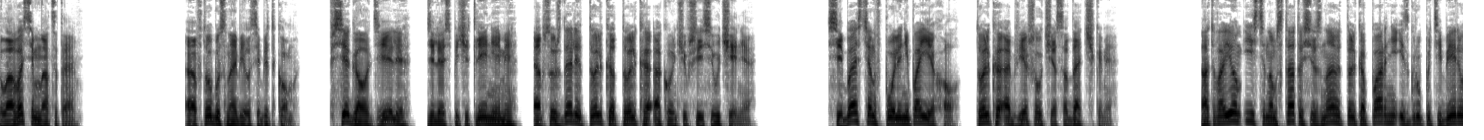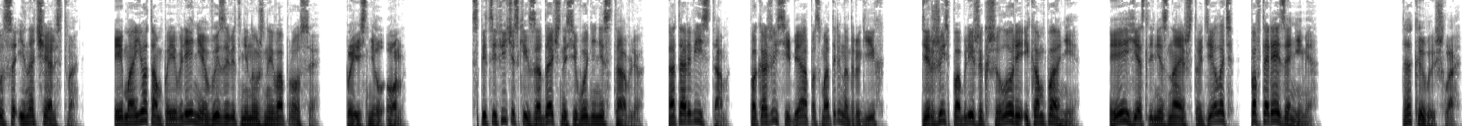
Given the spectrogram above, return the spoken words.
Глава 17. Автобус набился битком. Все галдели, делясь впечатлениями, обсуждали только-только окончившиеся учения. Себастьян в поле не поехал, только обвешал Чеса датчиками. «О твоем истинном статусе знают только парни из группы Тибериуса и начальство, и мое там появление вызовет ненужные вопросы», — пояснил он. «Специфических задач на сегодня не ставлю. Оторвись там, Покажи себя, посмотри на других. Держись поближе к Шелоре и компании. И, если не знаешь, что делать, повторяй за ними. Так и вышло.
